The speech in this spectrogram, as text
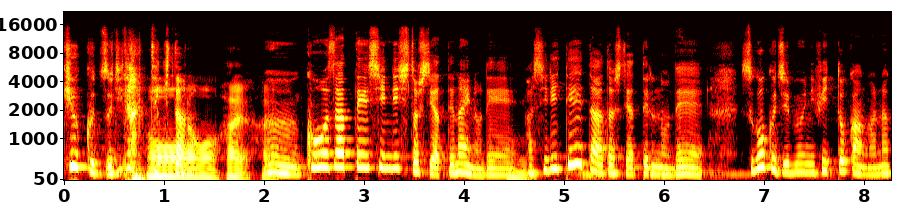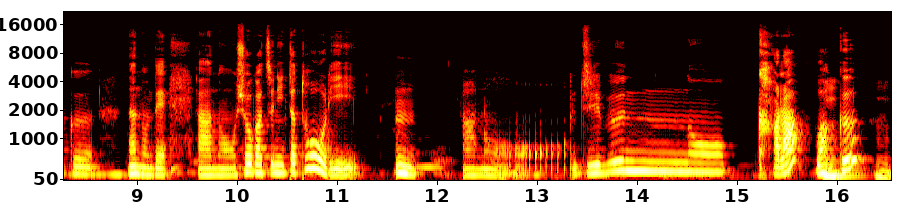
窮屈になってきたの。はい、はい。うん。講座って心理師としてやってないので、うんファシリテーターとしてやってるので、すごく自分にフィット感がなく、なので、あの、お正月に言った通り、うん。あの、自分の殻枠、うんっ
